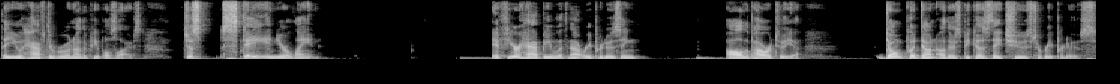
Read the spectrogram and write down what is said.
that you have to ruin other people's lives? Just stay in your lane. If you're happy with not reproducing, all the power to you. Don't put down others because they choose to reproduce.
